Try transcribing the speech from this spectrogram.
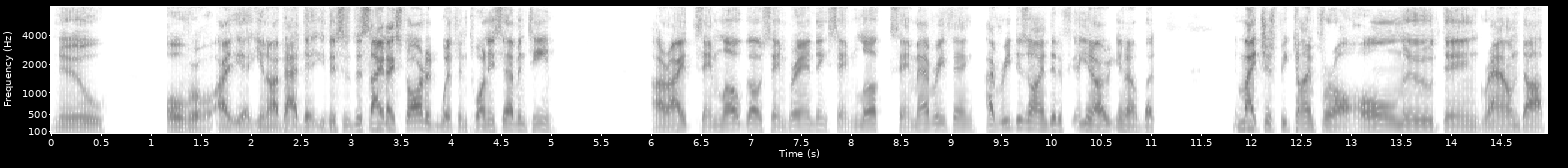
new overhaul. I, you know, I've had, the, this is the site I started with in 2017. All right. Same logo, same branding, same look, same everything. I've redesigned it, you know, you know, but it might just be time for a whole new thing ground up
